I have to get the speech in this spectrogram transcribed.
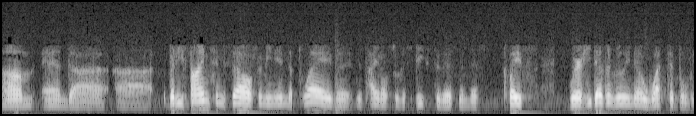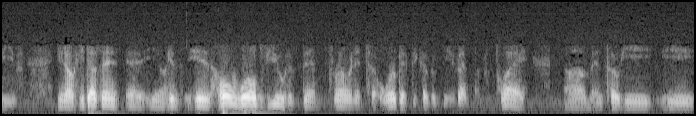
Um, and, uh, uh, but he finds himself, I mean, in the play, the, the title sort of speaks to this, in this place where he doesn't really know what to believe. You know, he doesn't, uh, you know, his, his whole worldview has been thrown into orbit because of the events of the play. Um, and so he, he,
